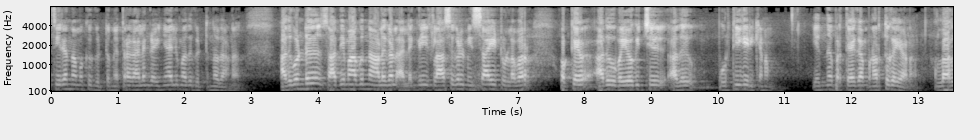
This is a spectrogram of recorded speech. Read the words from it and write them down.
സ്ഥിരം നമുക്ക് കിട്ടും. എത്ര കാലം കഴിഞ്ഞാലും അത് കിട്ടുന്നതാണ്. അതുകൊണ്ട് സാധ്യമാകുന്ന ആളുകൾ അല്ലെങ്കിൽ ക്ലാസ്സുകൾ മിസ്സായിട്ടുള്ളവർ ഒക്കെ അത് ഉപയോഗിച്ച് അത് പൂർത്തീകരിക്കണം എന്ന് പ്രത്യേകം ഉണർത്തുകയാണ്. അള്ളാഹു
